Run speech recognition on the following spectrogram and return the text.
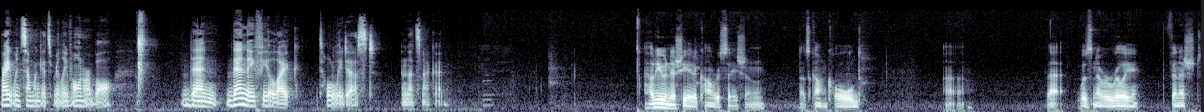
right when someone gets really vulnerable, then then they feel like totally dust, and that's not good. How do you initiate a conversation that's gone cold? Uh, that was never really finished.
